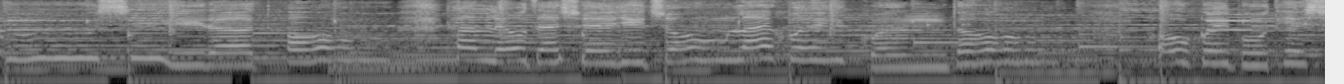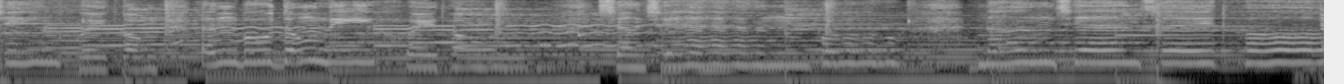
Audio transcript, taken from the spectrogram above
呼吸的痛，它留在血液中来回滚动。后悔不贴心会痛，恨不懂你会痛，想见不。能见最痛。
